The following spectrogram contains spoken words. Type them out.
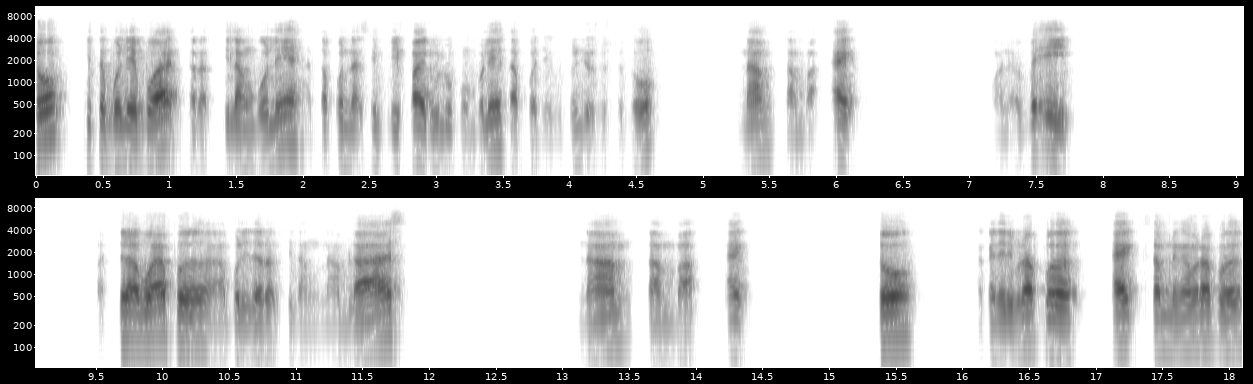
So, kita boleh buat, tak silang boleh ataupun nak simplify dulu pun boleh. Tak apa, cikgu tunjuk sesuatu. 6 tambah X. 1 over 8. Lepas tu nak buat apa? Ha, boleh darab silang. 16. 6 tambah X. So, akan jadi berapa? X sama dengan berapa?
